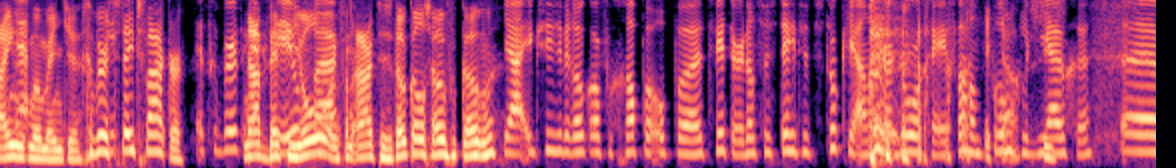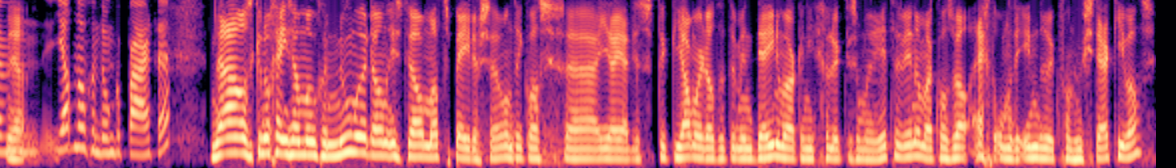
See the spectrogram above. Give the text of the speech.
pijnlijk ja. momentje. Gebeurt steeds vaker. Het gebeurt Na echt Betty heel vaak. en Van Aert is het ook al eens overkomen. Ja, ik zie ze er ook over grappen op uh, Twitter. Dat ze steeds het stokje aan elkaar doorgeven. Van per ongeluk ja, juichen. Um, ja. Je had nog een donker paard, hè? Nou, als ik er nog één zou mogen noemen, dan is het wel Mats Pedersen. Want ik was, uh, ja, ja, het is natuurlijk jammer dat het hem in Denemarken niet gelukt is om een rit te winnen. Maar ik was wel echt onder de indruk van hoe sterk hij was.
